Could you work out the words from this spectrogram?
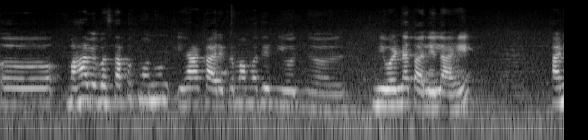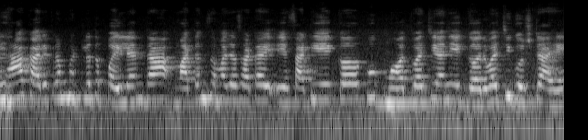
महाव्यवस्थापक म्हणून ह्या कार्यक्रमामध्ये नियो निवडण्यात आलेला आहे. आणि हा कार्यक्रम म्हटलं तर पहिल्यांदा मातंग समाजासाठी साठी एक खूप महत्त्वाची आणि एक गर्वाची गोष्ट आहे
